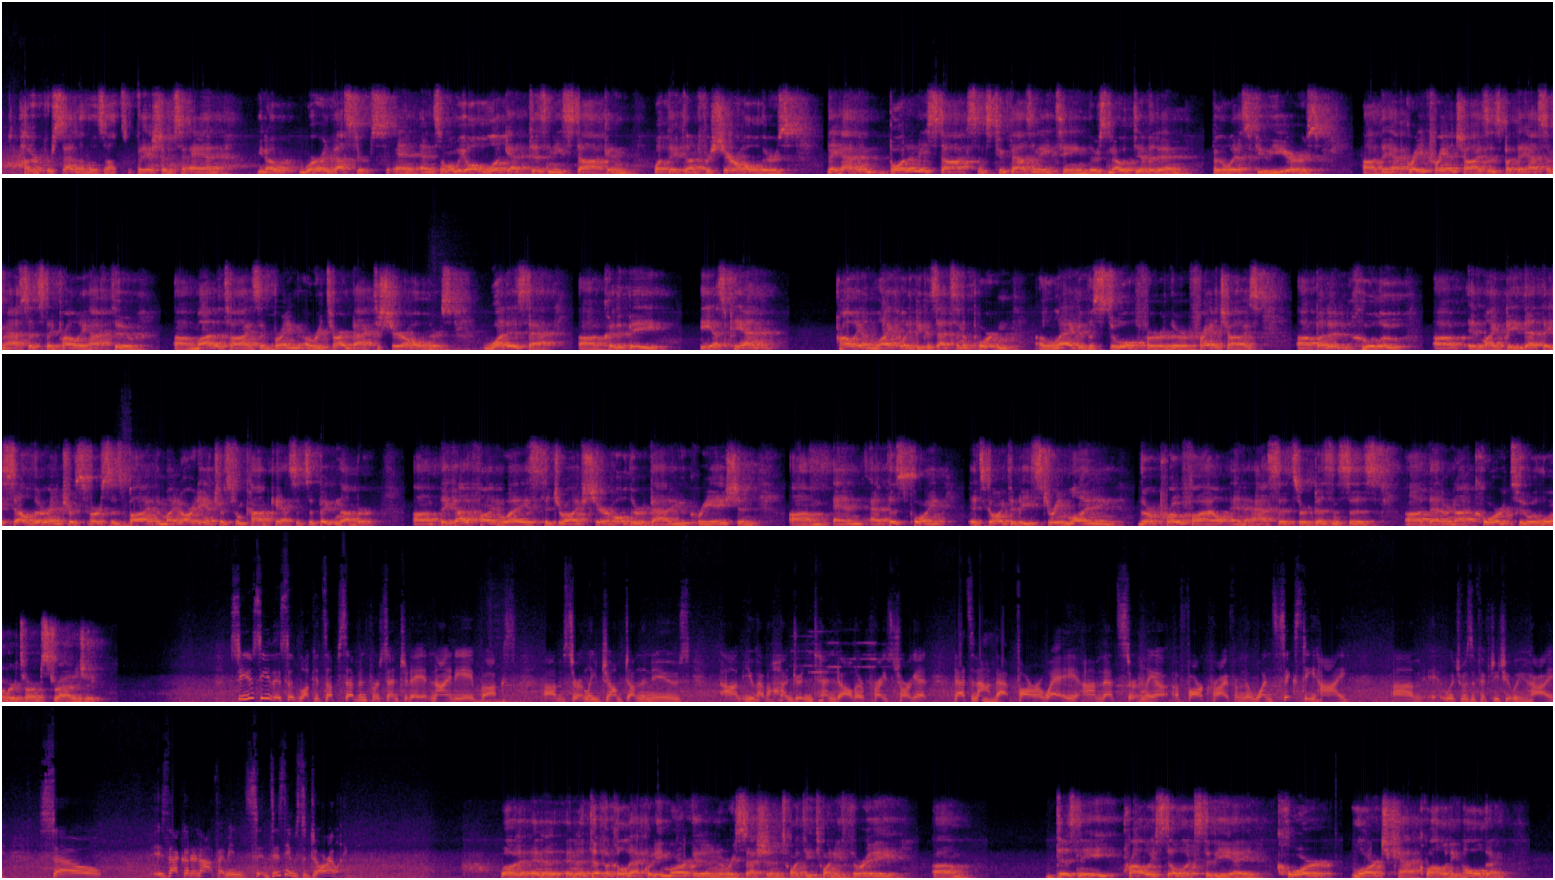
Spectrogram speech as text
100% on those observations. And, you know, we're investors. And, and so when we all look at Disney stock and what they've done for shareholders, they haven't bought any stock since 2018. There's no dividend for the last few years. Uh, they have great franchises, but they have some assets they probably have to uh, monetize and bring a return back to shareholders. What is that? Uh, could it be ESPN? Probably unlikely because that's an important leg of the stool for their franchise. Uh, but at Hulu, uh, it might be that they sell their interests versus buy the minority interest from Comcast. It's a big number. Uh, they got to find ways to drive shareholder value creation. Um, and at this point, it's going to be streamlining their profile and assets or businesses uh, that are not core to a longer term strategy. So you see this, look, it's up 7% today at 98 bucks. Um, certainly jumped on the news um, you have a $110 price target. That's not mm-hmm. that far away. Um, that's certainly a, a, far cry from the 160 high, um, which was a 52 week high. So, is that good enough? I mean, Disney was a darling. Well, in a, in a difficult equity market and a recession in 2023, um, Disney probably still looks to be a core large cap quality holding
